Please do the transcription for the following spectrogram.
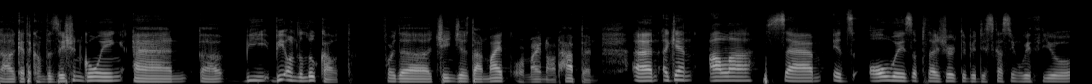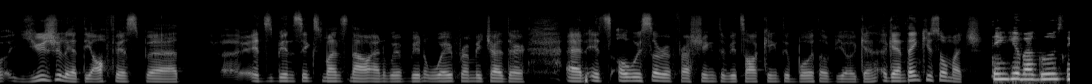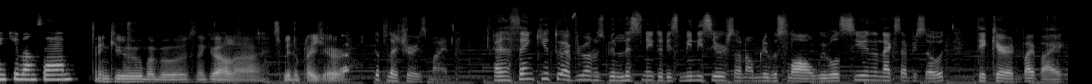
uh, get the conversation going, and uh, be, be on the lookout for the changes that might or might not happen. And again, Ala, Sam, it's always a pleasure to be discussing with you, usually at the office, but uh, it's been six months now and we've been away from each other and it's always so refreshing to be talking to both of you again. Again thank you so much. Thank you bagus. Thank you bang sam. Thank you bagus. Thank you ala. It's been a pleasure. The pleasure is mine. And thank you to everyone who's been listening to this mini series on omnibus law. We will see you in the next episode. Take care and bye bye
